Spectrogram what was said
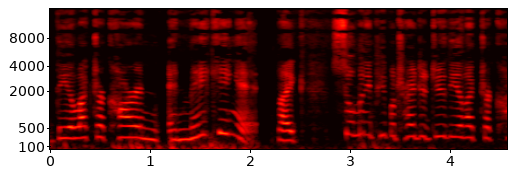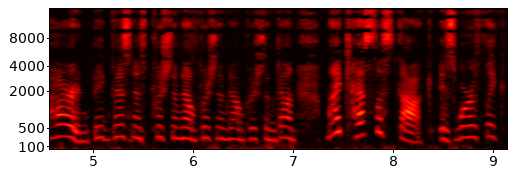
the electric car and, and making it. Like so many people tried to do the electric car and big business push them down, push them down, push them down. My Tesla stock is worth like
